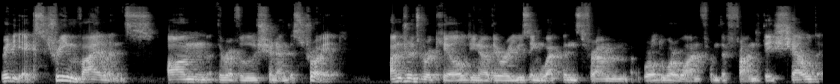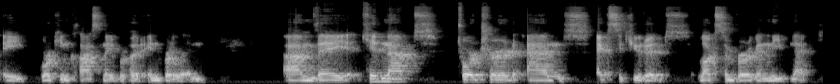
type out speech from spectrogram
really extreme violence on the revolution and destroy it hundreds were killed. You know, they were using weapons from World War One from the front. They shelled a working class neighborhood in Berlin. Um, they kidnapped, tortured, and executed Luxemburg and Liebknecht.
